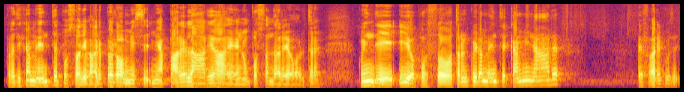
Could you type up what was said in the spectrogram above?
Praticamente posso arrivare però mi, mi appare l'aria e non posso andare oltre. Quindi io posso tranquillamente camminare e fare così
